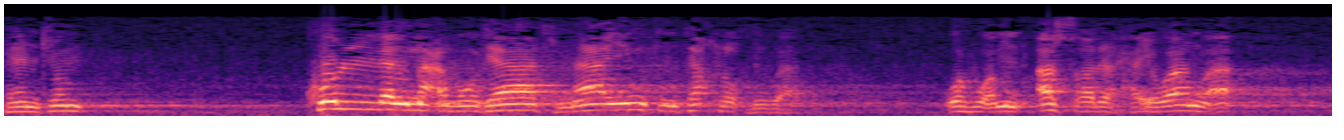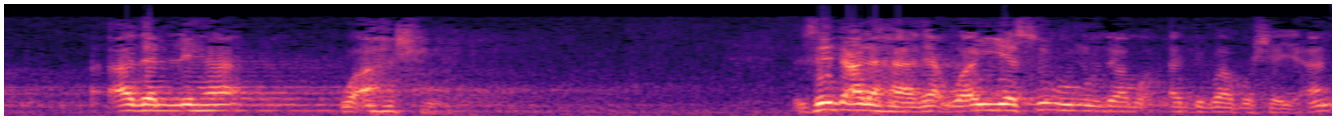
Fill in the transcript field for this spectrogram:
فهمتم؟ كل المعبودات ما يمكن تخلق ذباب وهو من أصغر الحيوان وأذلها وأهشها. زد على هذا وإن يسلبهم الذباب شيئا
